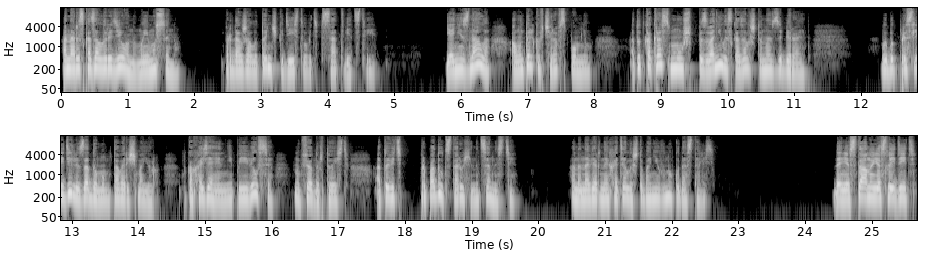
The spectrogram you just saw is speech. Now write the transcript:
Она рассказала Родиону, моему сыну. Продолжала Тонечка действовать в соответствии. Я не знала, а он только вчера вспомнил. А тут как раз муж позвонил и сказал, что нас забирает. Вы бы проследили за домом, товарищ майор, пока хозяин не появился, ну, Федор, то есть, а то ведь пропадут старухи на ценности. Она, наверное, хотела, чтобы они внуку достались. «Да не стану я следить»,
